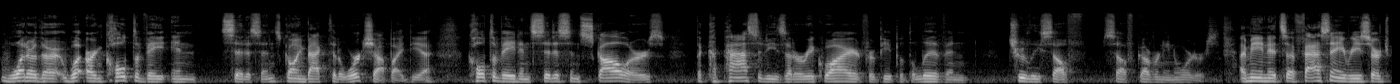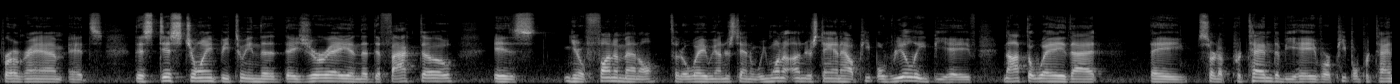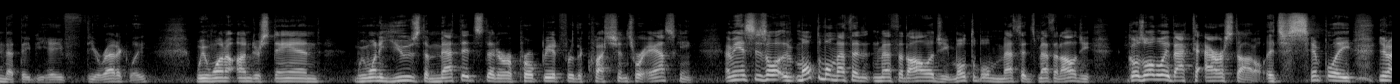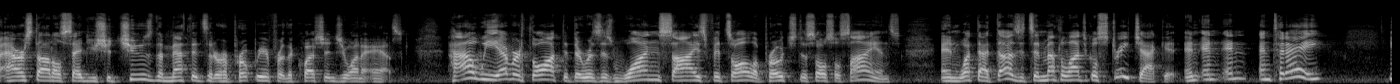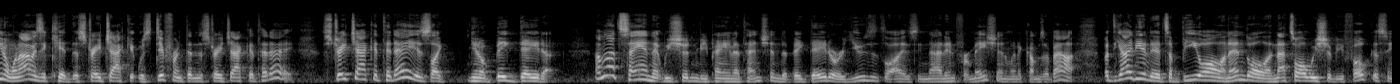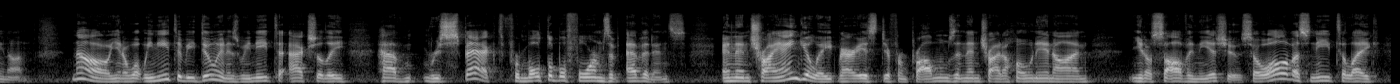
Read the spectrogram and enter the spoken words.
what are the what are and cultivate in citizens, going back to the workshop idea, cultivate in citizen scholars the capacities that are required for people to live in truly self self-governing orders. I mean, it's a fascinating research program. It's this disjoint between the de jure and the de facto is you know fundamental to the way we understand. We want to understand how people really behave, not the way that they sort of pretend to behave or people pretend that they behave theoretically. We want to understand we want to use the methods that are appropriate for the questions we're asking. I mean, this is all, multiple method methodology, multiple methods methodology goes all the way back to Aristotle. It's simply, you know, Aristotle said you should choose the methods that are appropriate for the questions you want to ask. How we ever thought that there was this one size fits all approach to social science and what that does, it's a methodological straitjacket. And, and, and, and today, you know, when I was a kid, the straitjacket was different than the straitjacket today. Straitjacket today is like, you know, big data. I'm not saying that we shouldn't be paying attention to big data or utilizing that information when it comes about, but the idea that it's a be all and end all and that's all we should be focusing on. No, you know, what we need to be doing is we need to actually have respect for multiple forms of evidence and then triangulate various different problems and then try to hone in on, you know, solving the issue. So all of us need to like,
